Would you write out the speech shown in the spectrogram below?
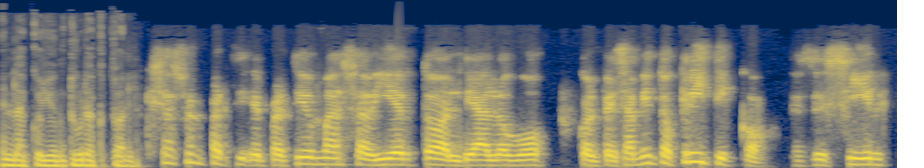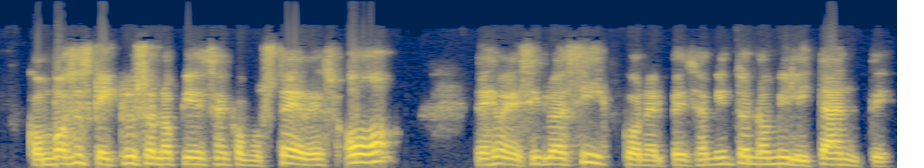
en la coyuntura actual? Quizás el, el partido más abierto al diálogo con el pensamiento crítico, es decir, con voces que incluso no piensan como ustedes, o déjeme decirlo así, con el pensamiento no militante,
